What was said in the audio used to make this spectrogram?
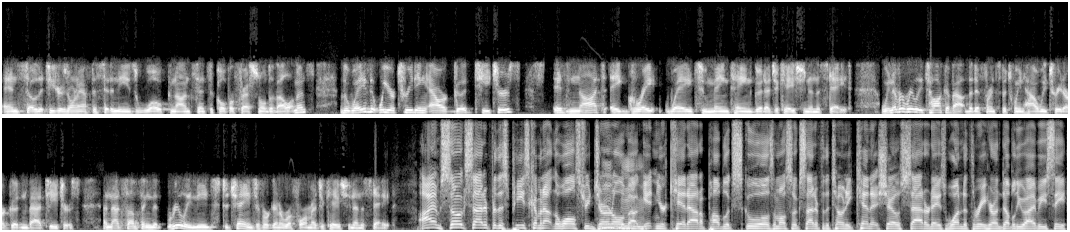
And so the teachers don't have to sit in these woke, nonsensical professional developments. The way that we are treating our good teachers is not a great way to maintain good education in the state. We never really talk about the difference between how we treat our good and bad teachers. And that's something that really needs to change if we're going to reform education in the state. I am so excited for this piece coming out in the Wall Street Journal Mm-hmm. about getting your kid out of public schools. I'm also excited for the Tony Kinnett Show Saturdays 1 to 3 here on WIBC.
